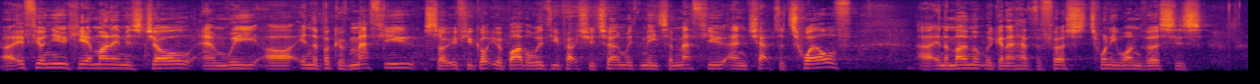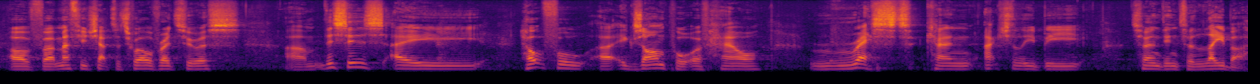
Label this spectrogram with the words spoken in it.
Uh, if you're new here, my name is Joel, and we are in the book of Matthew. So if you've got your Bible with you, perhaps you turn with me to Matthew and chapter 12. Uh, in a moment, we're going to have the first 21 verses of uh, Matthew chapter 12 read to us. Um, this is a helpful uh, example of how rest can actually be turned into labor.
